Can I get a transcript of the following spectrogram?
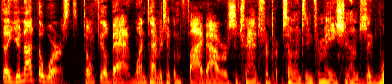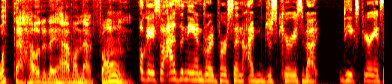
They're like, you're not the worst. Don't feel bad. One time it took them five hours to transfer someone's information. I'm just like, what the hell did they have on that phone? Okay, so as an Android person, I'm just curious about the experience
